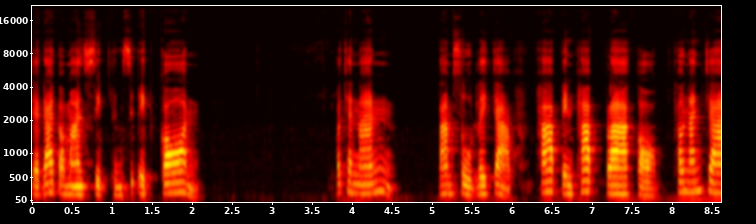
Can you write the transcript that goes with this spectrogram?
จะได้ประมาณ 10ถึง11 ก้อน เพราะฉะนั้นตามสูตรเลยจ้ะ ภาพเป็นภาพปลากรอบ เท่านั้นจ้า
